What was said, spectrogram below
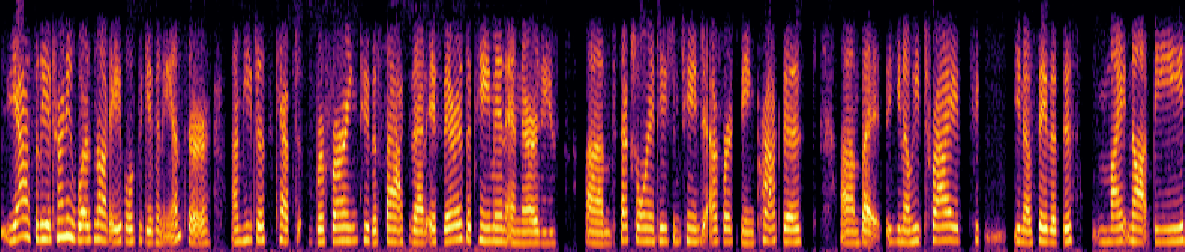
Yeah, so the attorney was not able to give an answer. Um, he just kept referring to the fact that if there is a payment and there are these um, sexual orientation change efforts being practiced, um, but you know he tried to you know say that this might not be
